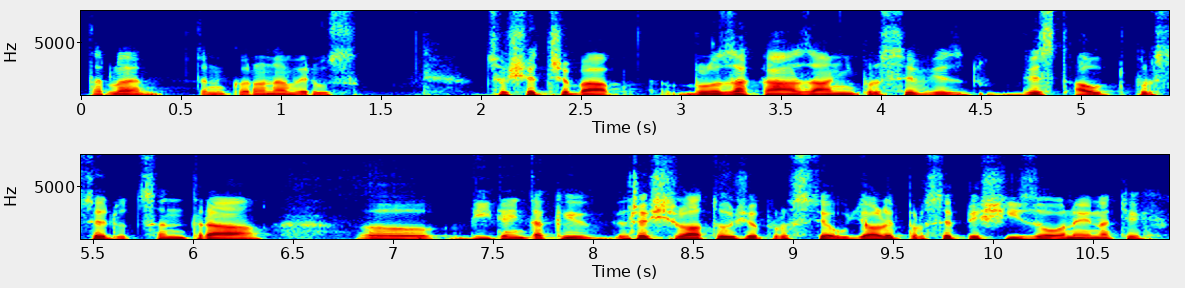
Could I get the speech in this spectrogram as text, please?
tato, ten koronavirus. Což je třeba, bylo zakázání prostě vjezd, vjezd aut prostě do centra, Uh, Vídeň taky řešila to, že prostě udělali prostě pěší zóny na těch,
